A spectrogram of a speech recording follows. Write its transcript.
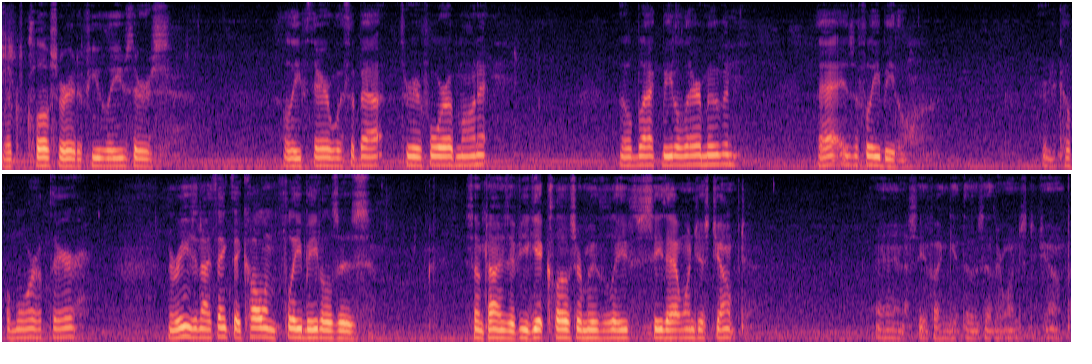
look closer at a few leaves there's a leaf there with about three or four of them on it. Little black beetle there moving. That is a flea beetle there's a couple more up there. The reason I think they call them flea beetles is sometimes if you get closer, move the leaves, see that one just jumped. And see if I can get those other ones to jump.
